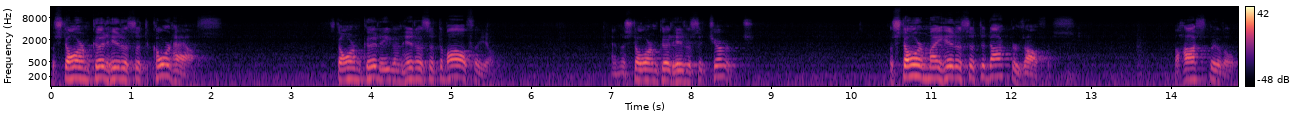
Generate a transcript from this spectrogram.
The storm could hit us at the courthouse. The Storm could even hit us at the ball field. And the storm could hit us at church. The storm may hit us at the doctor's office, the hospital,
